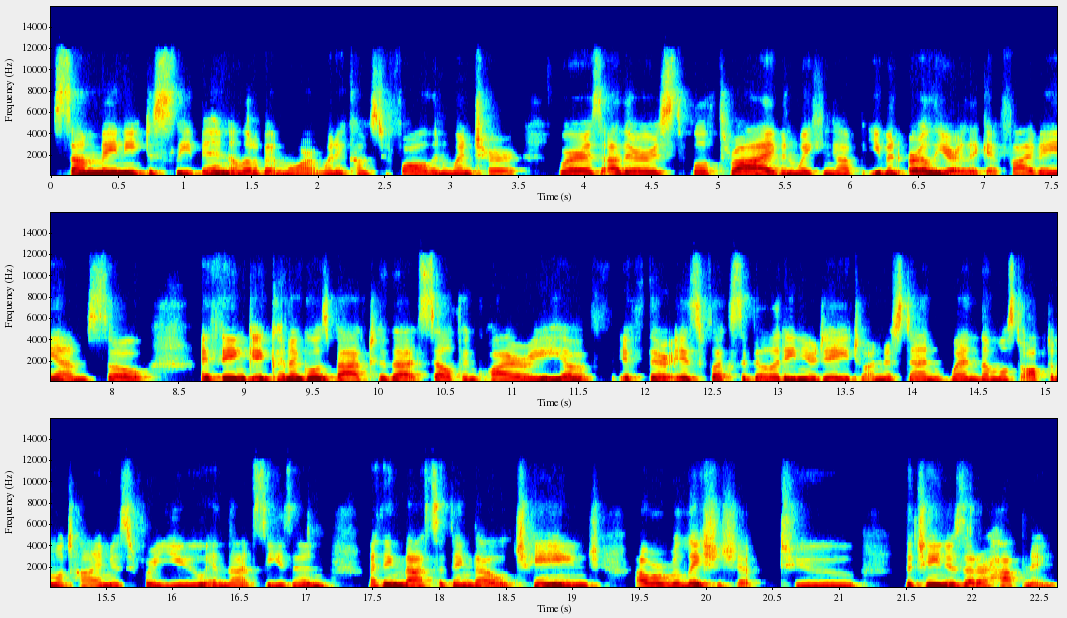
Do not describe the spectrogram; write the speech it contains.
some may need to sleep in a little bit more when it comes to fall and winter, whereas others will thrive in waking up even earlier, like at 5 a.m. So I think it kind of goes back to that self inquiry of if there is flexibility in your day to understand when the most optimal time is for you in that season. I think that's the thing that will change our relationship to the changes that are happening.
